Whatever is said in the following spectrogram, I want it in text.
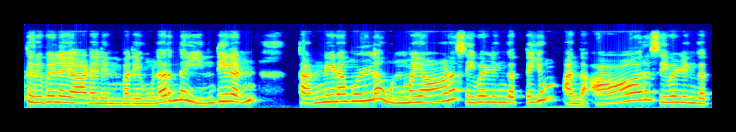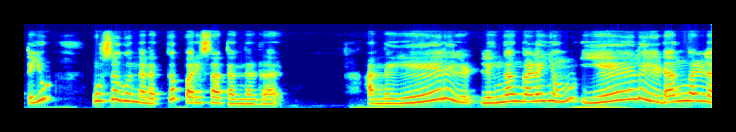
திருவிளையாடல் என்பதை உணர்ந்த இந்திரன் தன்னிடமுள்ள உண்மையான சிவலிங்கத்தையும் அந்த ஆறு சிவலிங்கத்தையும் முசுகுந்தனுக்கு பரிசா தந்துடுறார். அந்த ஏழு லிங்கங்களையும் ஏழு இடங்கள்ல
